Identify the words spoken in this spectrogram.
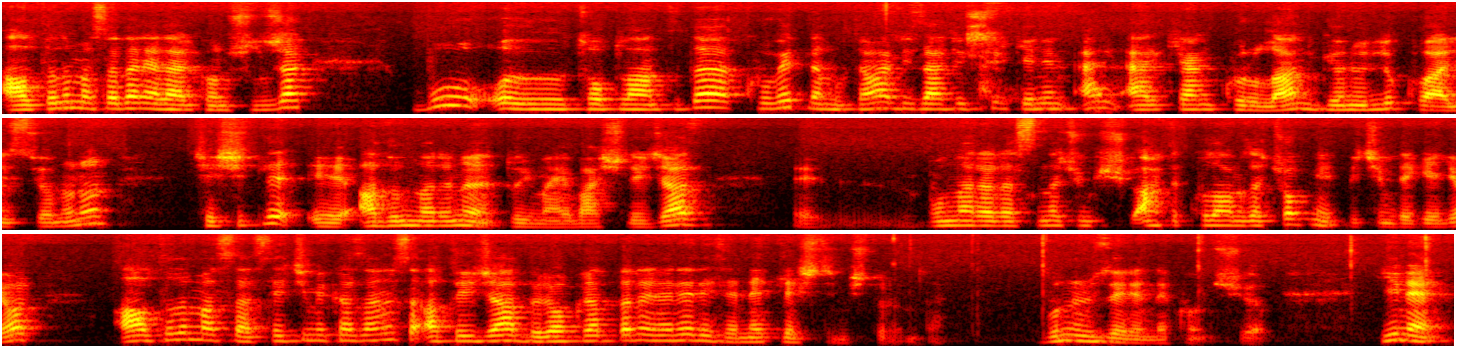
altılı masada neler konuşulacak? Bu e, toplantıda kuvvetle muhtemel biz artık Türkiye'nin en erken kurulan gönüllü koalisyonunun çeşitli e, adımlarını duymaya başlayacağız. Bunlar arasında çünkü artık kulağımıza çok net biçimde geliyor. Altılı masa seçimi kazanırsa atayacağı bürokratları neredeyse netleştirmiş durumda. Bunun üzerinde konuşuyor. Yine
